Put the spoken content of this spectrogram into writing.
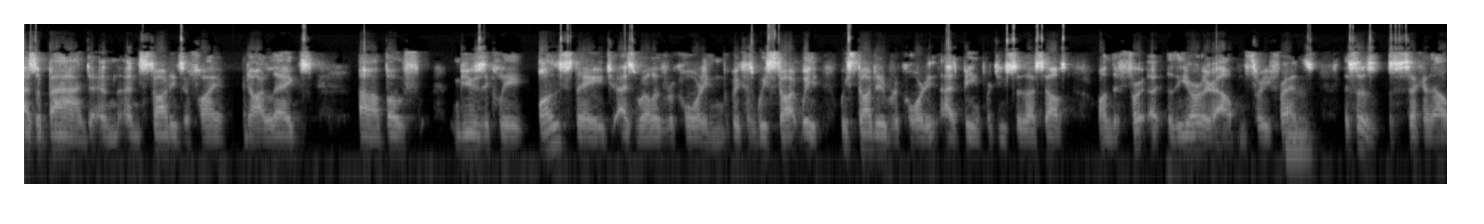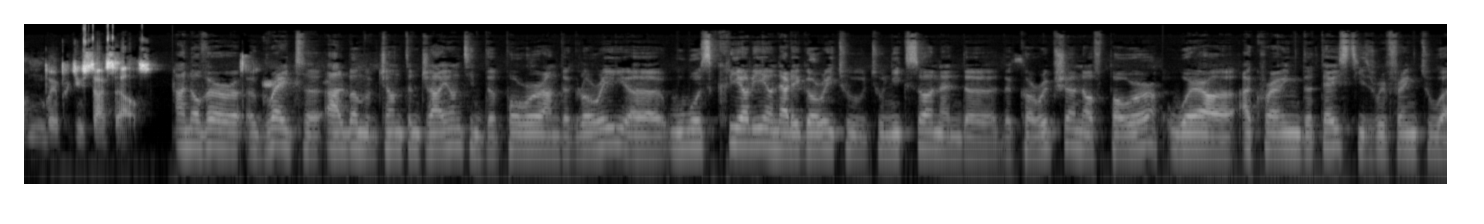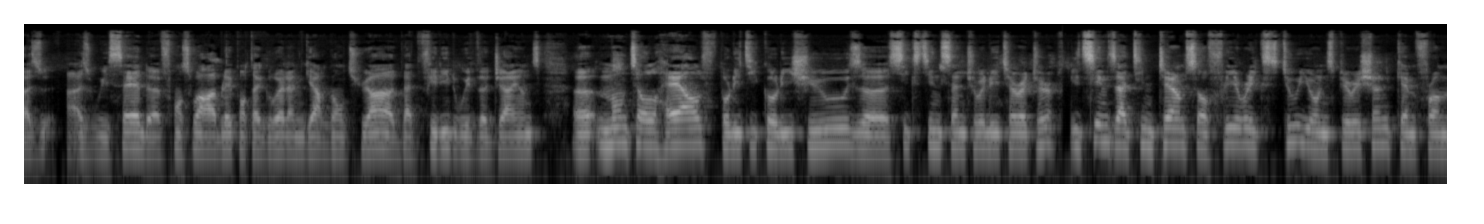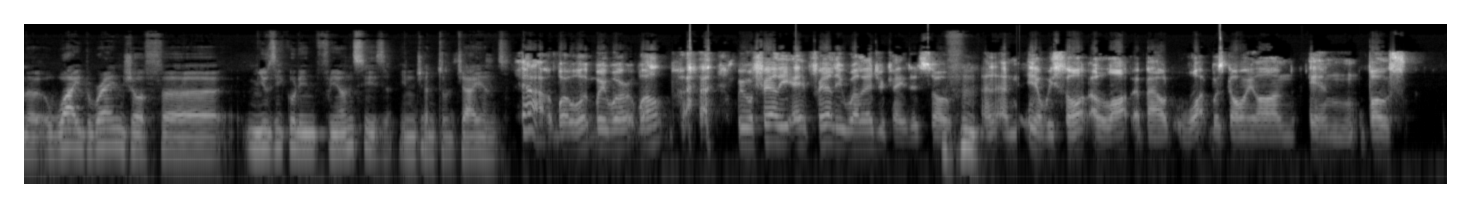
as a band and and starting to find our legs, uh, both musically on stage as well as recording because we start we we started recording as being producers ourselves on the fir- uh, the earlier album Three Friends. Mm. This is the second album we produced ourselves another uh, great uh, album of Gentle Giant in the Power and the Glory, uh, who was clearly an allegory to, to Nixon and the, corruption of power, where acquiring the taste is referring to, as as we said, François Rabelais, Pantagruel, and Gargantua that filled with the Giants. Mental health, political issues, 16th century literature. It seems that in terms of lyrics too, your inspiration came from a wide range of musical influences influences in Gentle Giant? Yeah, well, we were well, we were fairly fairly well educated, so and, and you know we thought a lot about what was going on in both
